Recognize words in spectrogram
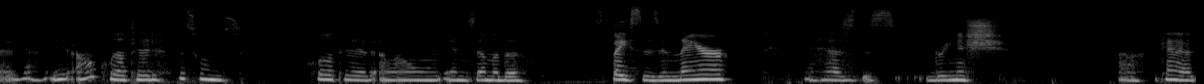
so yeah, these are all quilted. This one's quilted along in some of the spaces in there. It has this greenish, uh, it kind of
